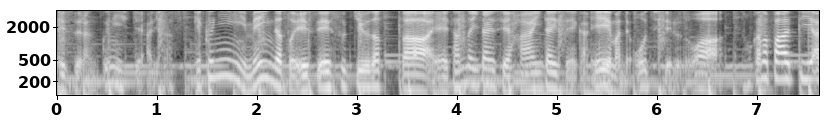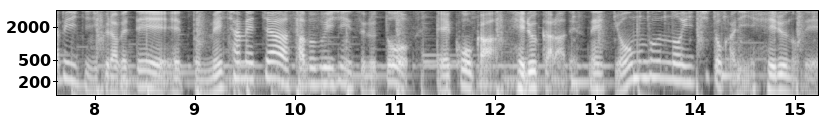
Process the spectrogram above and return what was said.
S ランクにしてあります。逆に、メインだと SS 級だった、えー、単体耐性、範囲耐性が A まで落ちてるのは、他のパーティーアビリティに比べて、えっと、めちゃめちゃサブ VC にすると、え、効果減るからですね。4分の1とかに減るので、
